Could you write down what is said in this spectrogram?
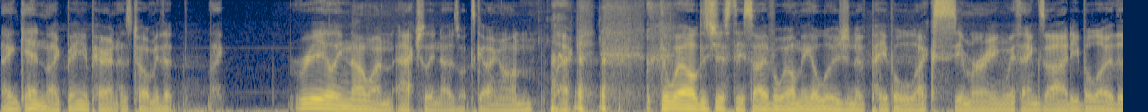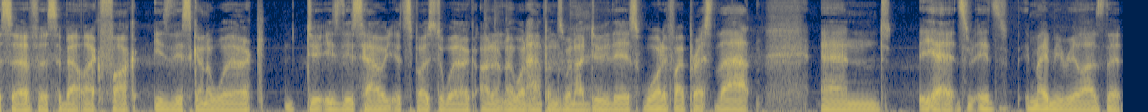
again, like being a parent has taught me that like really no one actually knows what's going on. Like the world is just this overwhelming illusion of people like simmering with anxiety below the surface about like fuck is this going to work? Do, is this how it's supposed to work? I don't know what happens when I do this. What if I press that? And yeah, it's it's it made me realize that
